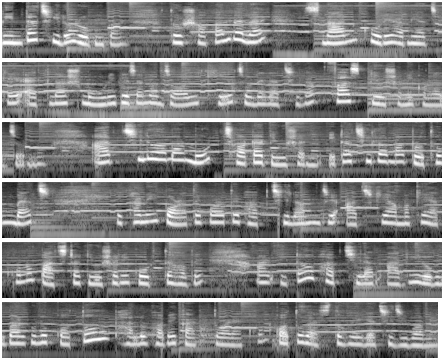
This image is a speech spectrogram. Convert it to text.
দিনটা ছিল রবিবার। তো সকালবেলায় স্নান করে আমি আজকে এক গ্লাস মৌরি ভেজানো জল খেয়ে চলে গেছিলাম ফার্স্ট টিউশনি করার জন্য। আজ ছিল আমার মোট ছটা টিউশনি এটা ছিল আমার প্রথম ব্যাচ এখানেই পড়াতে পড়াতে ভাবছিলাম যে আজকে আমাকে এখনও পাঁচটা টিউশনি করতে হবে। আর এটাও ভাবছিলাম আগে রবিবারগুলো কত ভালোভাবে কাটতো আর এখন কত ব্যস্ত হয়ে গেছি জীবনে।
